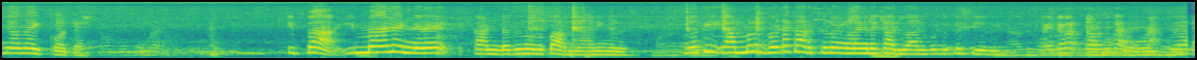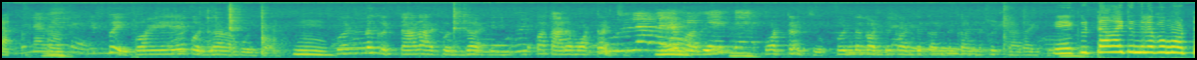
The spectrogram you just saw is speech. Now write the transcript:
ഞാൻ ആയിക്കോട്ടെ. ഇപ്പ ഇമ്മാനെങ്ങനെ കണ്ടത് എന്നൊന്ന് പറഞ്ഞാ നിങ്ങൾ. നിങ്ങൾക്ക് നമ്മൾ ഇവിടെ കടക്കണ നിങ്ങൾ എങ്ങനെ കരുവാര് കൊണ്ട് അല്ല ഇപ്പൊ കൊറേ പെണ്ണാണ് പോയിട്ടോ. പെണ്ണ് പെണ്ണ് കട്ടി ഇപ്പൊ തല അതേമാതിരി മൊട്ടടിച്ചു. പെണ്ണ് കണ്ട് കണ്ട് കണ്ട് കണ്ട് കിട്ടാതായിട്ട്. ഏ കിട്ടാതായിട്ട് എന്തിനാ അപ്പൊ മുട്ട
